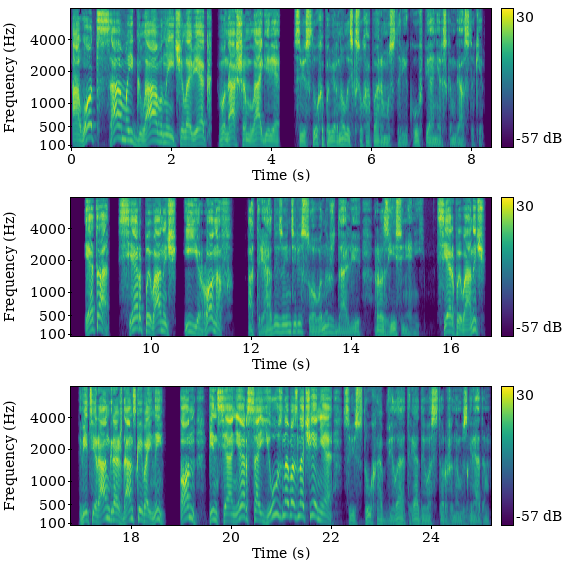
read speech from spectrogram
«А вот самый главный человек в нашем лагере!» Свистуха повернулась к сухопарому старику в пионерском галстуке. «Это Серп Иваныч Иеронов!» Отряды заинтересованно ждали разъяснений. «Серп Иваныч — ветеран гражданской войны. Он пенсионер союзного значения!» Свистуха обвела отряды восторженным взглядом.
